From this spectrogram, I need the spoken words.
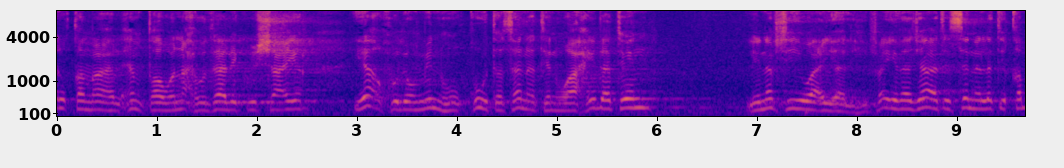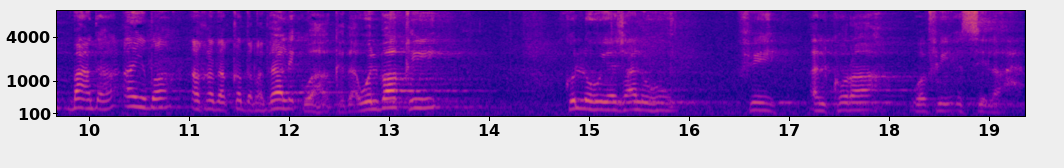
القمع الحنطة ونحو ذلك والشعير يأخذ منه قوت سنة واحدة لنفسه وعياله. فإذا جاءت السنة التي بعدها أيضا أخذ قدر ذلك وهكذا. والباقي كله يجعله في الكراع وفي السلاح.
